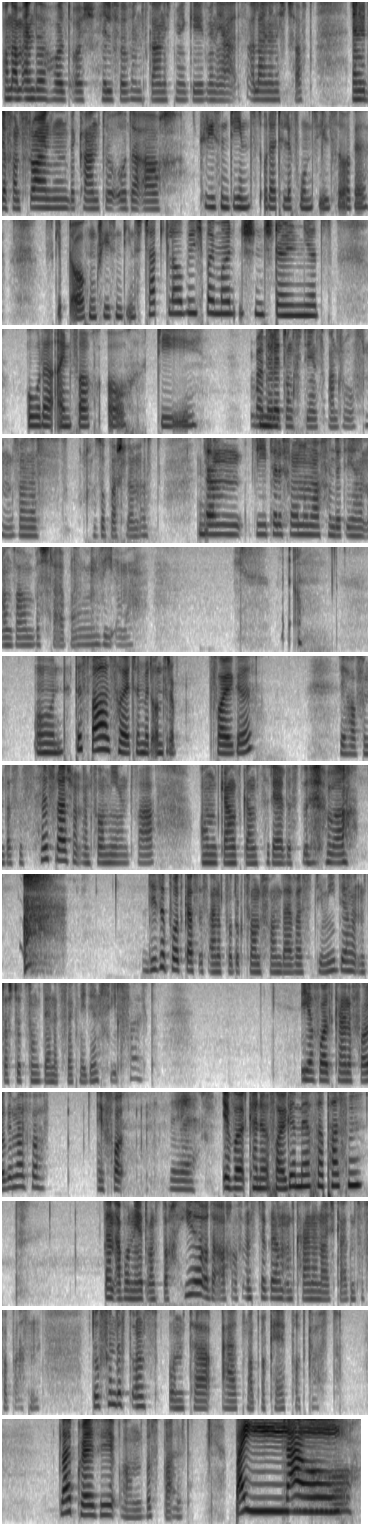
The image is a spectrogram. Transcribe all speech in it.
und am Ende holt euch Hilfe, wenn es gar nicht mehr geht, wenn ihr es alleine nicht schafft. Entweder von Freunden, Bekannte oder auch Krisendienst oder Telefonseelsorge. Es gibt auch einen Krisendienst-Chat, glaube ich, bei manchen Stellen jetzt. Oder einfach auch die bei der. Rettungsdienst anrufen, wenn es super schlimm ist. Ja. Ähm, die Telefonnummer findet ihr in unseren Beschreibungen, wie immer. Ja. Und das war es heute mit unserer Folge. Wir hoffen, dass es hilfreich und informierend war und ganz, ganz realistisch war. Dieser Podcast ist eine Produktion von Diversity Media und Unterstützung der Netzwerkmedienvielfalt. Ihr wollt keine Folge mehr ver ihr, ihr wollt keine Folge mehr verpassen? Dann abonniert uns doch hier oder auch auf Instagram, um keine Neuigkeiten zu verpassen. Du findest uns unter @notokaypodcast. Bleib crazy und bis bald. Bye. Ciao.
